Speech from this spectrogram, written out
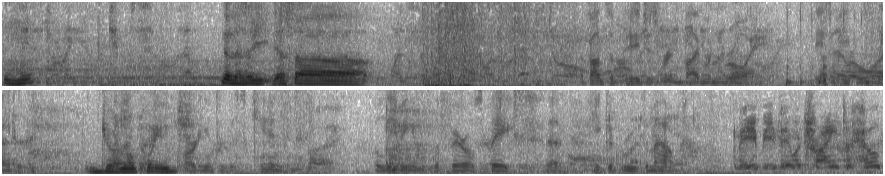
Mm-hmm. Door right here with two symbols of them. Yeah, there's a there's a One's the one one's the next door. I found some pages written by Monroy, these people's leader. Journal The page. party into this canyon, believing it was the Pharaoh's base, that he could root them out. Maybe they were trying to help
